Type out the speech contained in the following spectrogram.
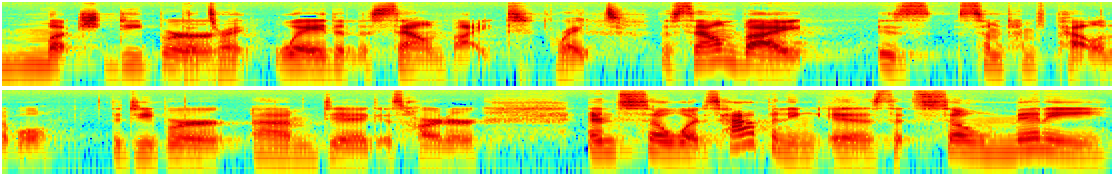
much deeper right. way than the soundbite. right. The soundbite is sometimes palatable. The deeper um, dig is harder. And so what's happening is that so many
